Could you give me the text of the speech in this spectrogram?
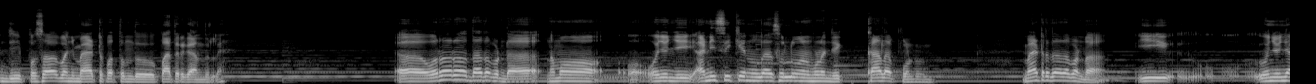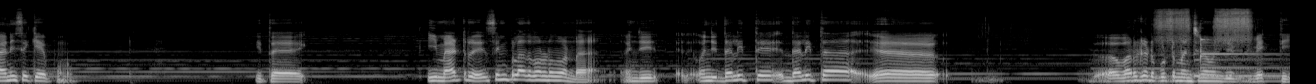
ಒಂಜಿ ಹೊಸ ಒಂಜಿ ಮ್ಯಾಟ್ರ್ ಪತ್ತೊಂದು ಪಾತ್ರೆಗೆ ಅಂದುಲ್ಲೆ ಒರೊರ ದಾದ ಪಂಡ ನಮ್ಮ ಒಂಜೊಂಜಿ ಅನಿಸಿಕೆನೆಲ್ಲ ಸುಳ್ಳು ಒಂಜಿ ಕಾಲ ಪುಂಡು. ಮ್ಯಾಟ್ರ್ ದಾದ ಪಂಡ ಈ ಒಂಜೊಂಜಿ ಅನಿಸಿಕೆ ಪುಂಡು. ಇತ್ತೆ ಈ ಮ್ಯಾಟ್ರ್ ಸಿಂಪಲ್ ಆದ ಪಂಡ ಪಂಡ ಒಂಜಿ ಒಂಜಿ ದಲಿತ ದಲಿತ ವರ್ಗಡ್ ಪುಟ್ಟನಂಚಿನ ಒಂಜಿ ವ್ಯಕ್ತಿ.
